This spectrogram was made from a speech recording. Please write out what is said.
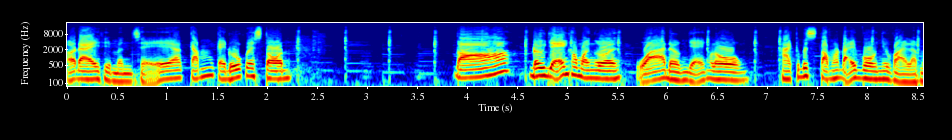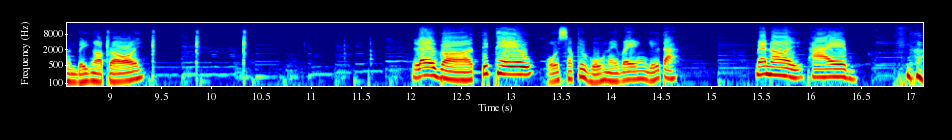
ở đây thì mình sẽ cắm cây đuốc redstone đó, đơn giản không mọi người? Quá đơn giản luôn. Hai cái piston nó đẩy vô như vậy là mình bị ngợp rồi. Level tiếp theo. Ủa, sao cái vụ này ven dữ ta? Men ơi, tha em.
